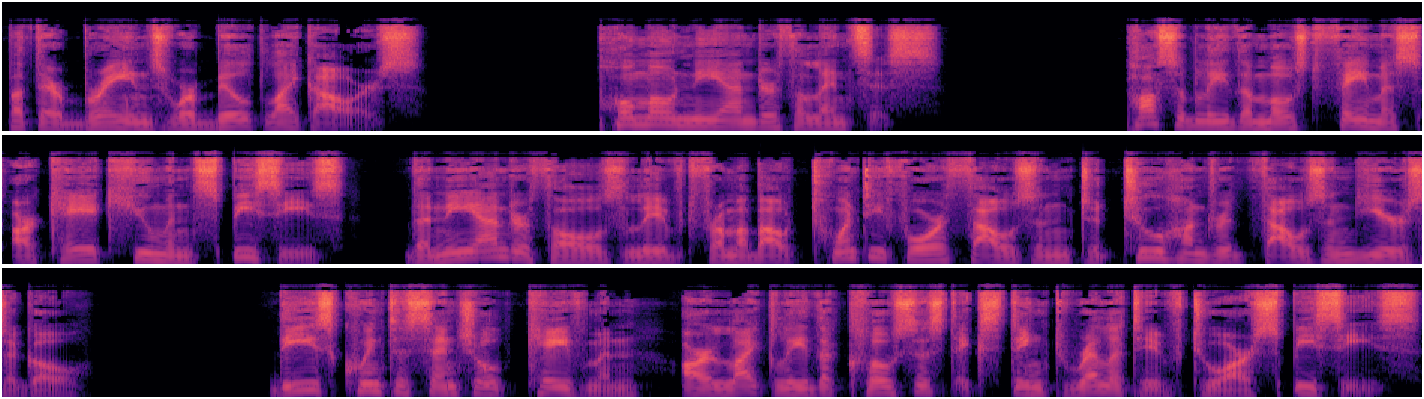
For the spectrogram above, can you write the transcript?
but their brains were built like ours. Homo neanderthalensis. Possibly the most famous archaic human species, the Neanderthals lived from about 24,000 to 200,000 years ago. These quintessential cavemen are likely the closest extinct relative to our species.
